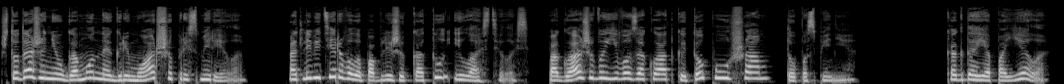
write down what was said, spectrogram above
что даже неугомонная гримуарша присмирела. Отлевитировала поближе к коту и ластилась, поглаживая его закладкой то по ушам, то по спине. Когда я поела,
